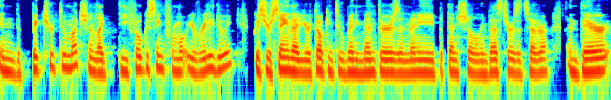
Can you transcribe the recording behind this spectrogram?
in the picture too much and like defocusing from what you're really doing because you're saying that you're talking to many mentors and many potential investors etc and there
